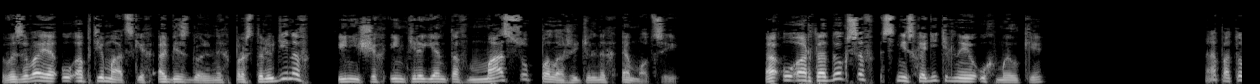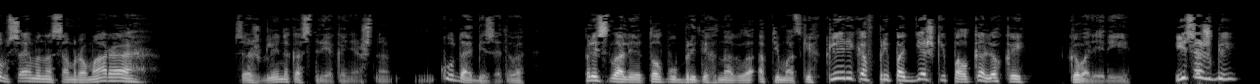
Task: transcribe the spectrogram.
вызывая у оптиматских обездольных простолюдинов и нищих интеллигентов массу положительных эмоций, а у ортодоксов снисходительные ухмылки, а потом Саймона Самромара Сожгли на костре, конечно. Куда без этого? Прислали толпу бритых нагло оптиматских клириков при поддержке полка легкой кавалерии. И сожгли.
